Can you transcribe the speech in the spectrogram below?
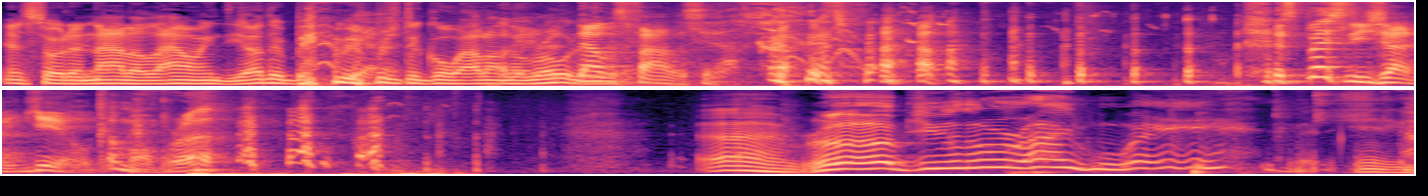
and sort of not allowing the other band members yeah. to go out on okay, the road. That was foul as hell. Especially Johnny Gill. Come on, bro. Uh, rubbed you the right way. Anyway.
